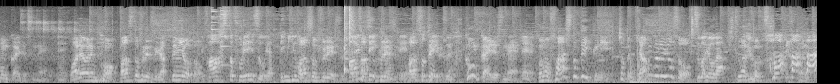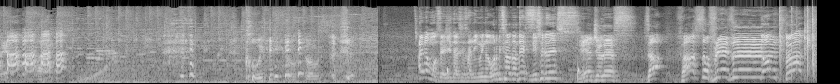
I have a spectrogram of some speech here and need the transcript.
今回ですね、ええ。我々もファーストフレーズやってみようと。ファーストフレーズをやってみよう。ファーストフレーズ。ファーストテイクフレーズファーストテイク。今回ですね、ええ。このファーストテイクにちょっとギャンブル要素出馬表だ出題を作ってきたので、は怖え。はいどうも成人男性3人組のオルビスカータです。リシュルです。い、練習中です。ザ・ファーストフレーズ。よっ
